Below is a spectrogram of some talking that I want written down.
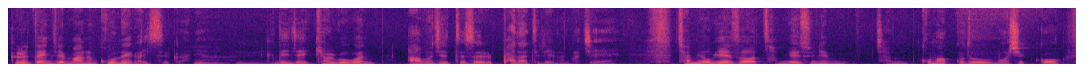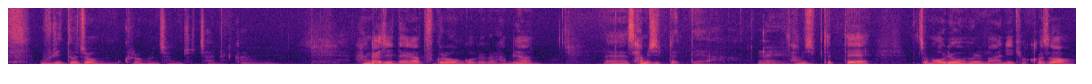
그럴 때 이제 많은 고뇌가 있을 거 아니야. 근데 이제 결국은 아버지의 뜻을 받아들이는 거지. 참 여기에서 참 예수님 참 고맙고도 멋있고 우리도 좀 그러면 참 좋지 않을까. 한 가지 내가 부끄러운 고백을 하면 에, 30대 때야. 네. 30대 때 좀 어려움을 많이 겪어서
